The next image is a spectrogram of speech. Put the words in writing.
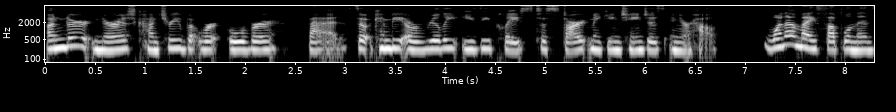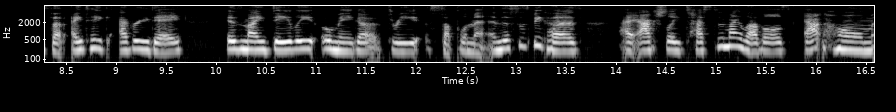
undernourished country, but we're overfed. So it can be a really easy place to start making changes in your health. One of my supplements that I take every day is my daily omega 3 supplement. And this is because I actually tested my levels at home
